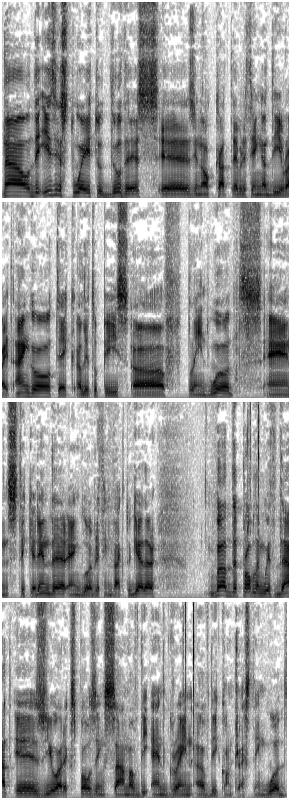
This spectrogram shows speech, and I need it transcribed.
Now, the easiest way to do this is, you know, cut everything at the right angle, take a little piece of planed wood and stick it in there and glue everything back together. But the problem with that is you are exposing some of the end grain of the contrasting wood.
